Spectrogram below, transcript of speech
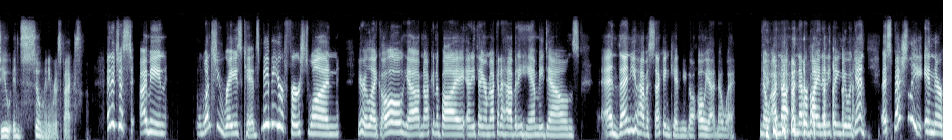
do in so many respects. And it just, I mean, once you raise kids, maybe your first one, you're like, oh, yeah, I'm not going to buy anything, or I'm not going to have any hand me downs. And then you have a second kid and you go, oh, yeah, no way. No, I'm not, I'm never buying anything new again, especially in their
